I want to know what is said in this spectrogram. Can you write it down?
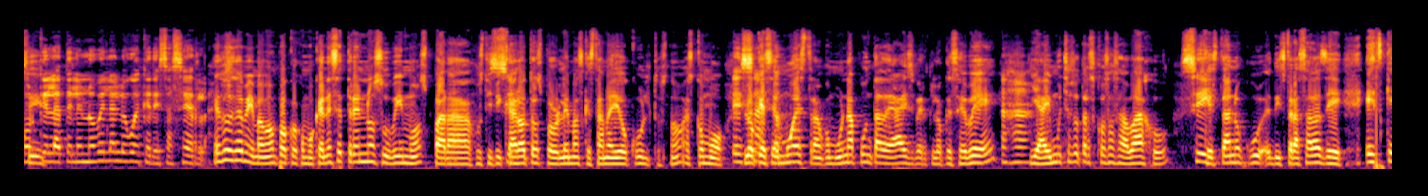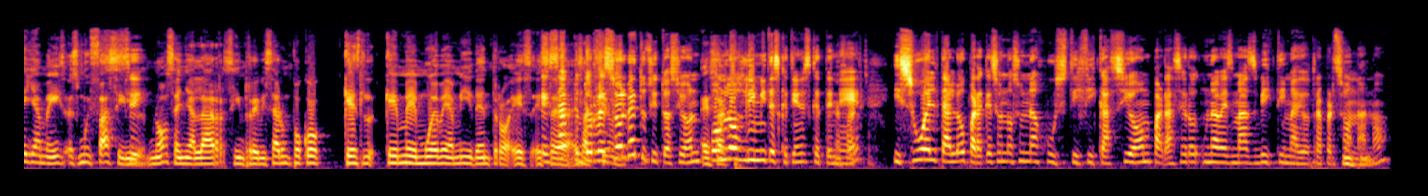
porque la telenovela luego hay que deshacerla. Eso es de mi mamá un poco, como que en ese tren nos subimos para justificar otros problemas que están ahí ocultos, ¿no? Es como lo que se muestra, como una punta de iceberg, lo que se ve, y hay muchas otras cosas abajo que están disfrazadas de, es que ella me hizo, es muy fácil, ¿no? Señalar sin revisar un poco qué es qué me mueve a mí dentro. Es, esa, Exacto, entonces resuelve tu situación, pon los límites que tienes que tener y suéltalo para que eso no sea una justificación para ser una vez más víctima de otra persona, ¿no?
